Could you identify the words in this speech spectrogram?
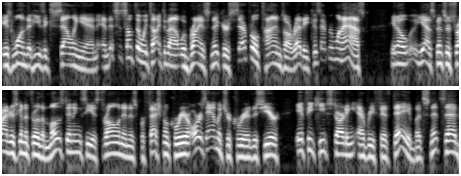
is one that he's excelling in. And this is something we talked about with Brian Snitker several times already because everyone asked, you know, yeah, Spencer Strider is going to throw the most innings he has thrown in his professional career or his amateur career this year if he keeps starting every fifth day. But Snit said,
